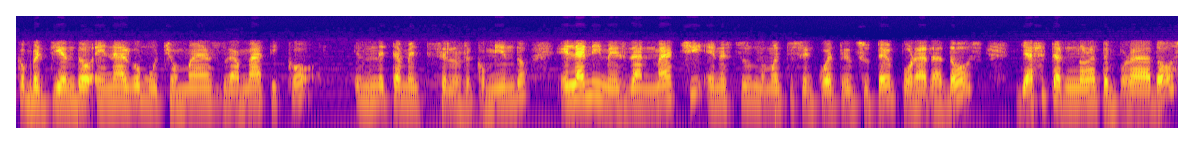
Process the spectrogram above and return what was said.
convirtiendo en algo mucho más dramático. Netamente se los recomiendo. El anime es Danmachi. En estos momentos se encuentra en su temporada 2. Ya se terminó la temporada 2.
